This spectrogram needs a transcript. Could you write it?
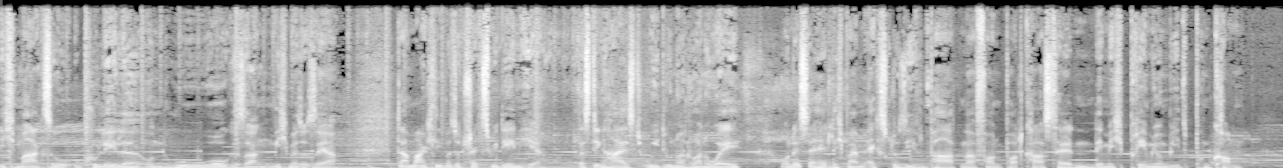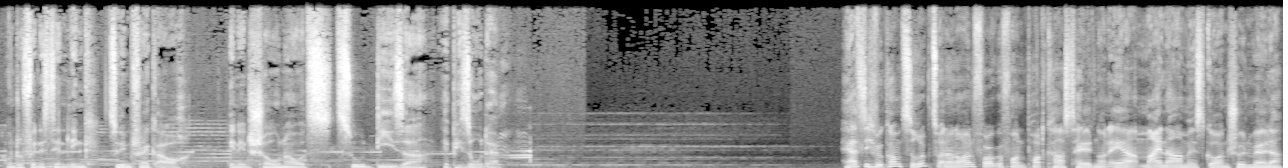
ich mag so Ukulele und Wuh-Gesang nicht mehr so sehr. Da mag ich lieber so Tracks wie den hier. Das Ding heißt We Do Not Run Away und ist erhältlich beim exklusiven Partner von Podcast Helden, nämlich premiumbeat.com. Und du findest den Link zu dem Track auch in den Show zu dieser Episode. Herzlich willkommen zurück zu einer neuen Folge von Podcast Helden on Air. Mein Name ist Gordon Schönwelder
